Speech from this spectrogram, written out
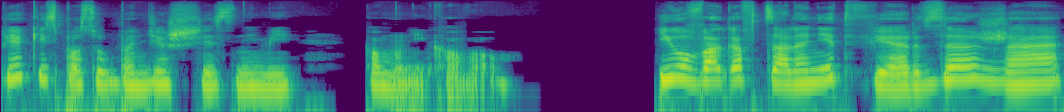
w jaki sposób będziesz się z nimi komunikował. I uwaga, wcale nie twierdzę, że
